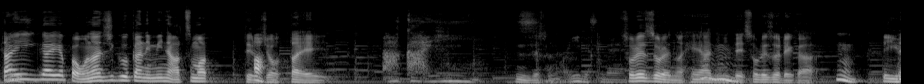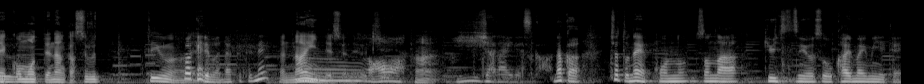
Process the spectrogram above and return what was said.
大概やっぱ同じ空間にみんな集まってる状態。仲いい。ですねいいですね。それぞれの部屋うんでそれぞれが、ねこもってなんかするっていうのは、ね、わけではなくてね。ないんですよねうち、あはーいいじゃないですか。なんかちょっとね、このそんな休日の様子を垣間見えて、い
